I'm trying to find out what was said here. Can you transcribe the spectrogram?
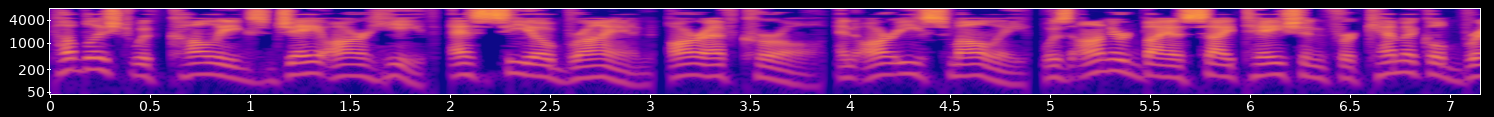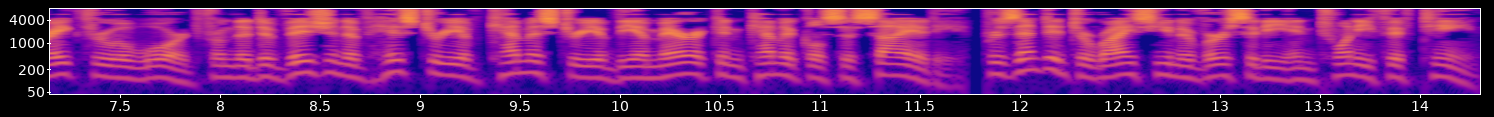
published with colleagues J. R. Heath, S. C. O'Brien, R. F. Curl, and R. E. Smalley, was honored by a citation for Chemical Breakthrough Award from the Division of History of Chemistry of the American Chemical Society, presented to Rice University in 2015.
